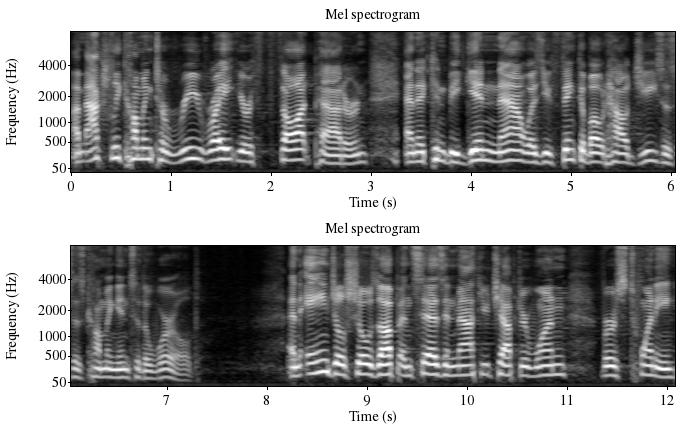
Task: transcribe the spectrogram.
I'm actually coming to rewrite your thought pattern, and it can begin now as you think about how Jesus is coming into the world. An angel shows up and says in Matthew chapter 1, verse 20,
